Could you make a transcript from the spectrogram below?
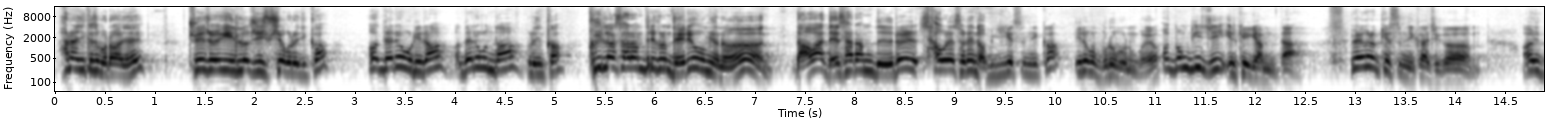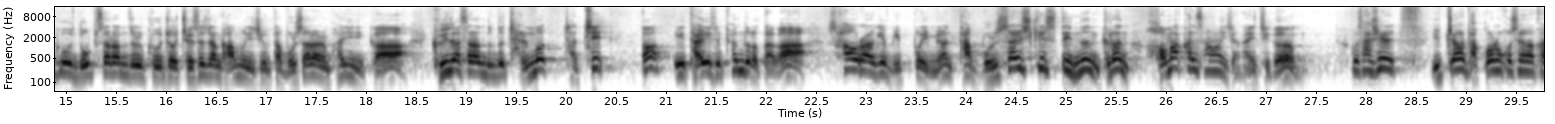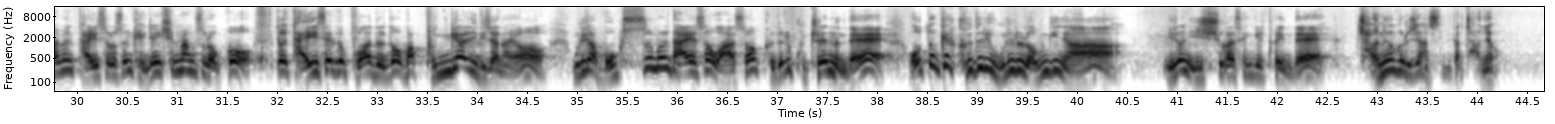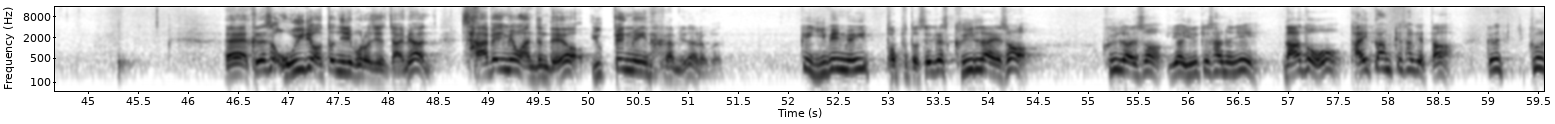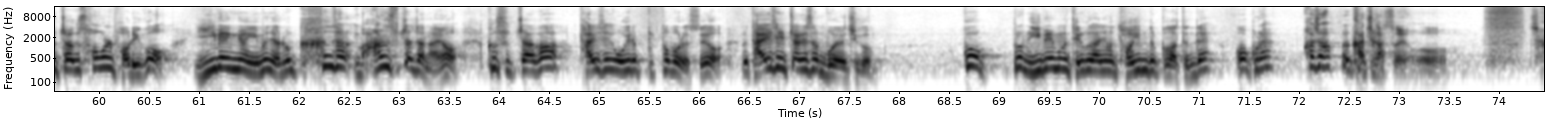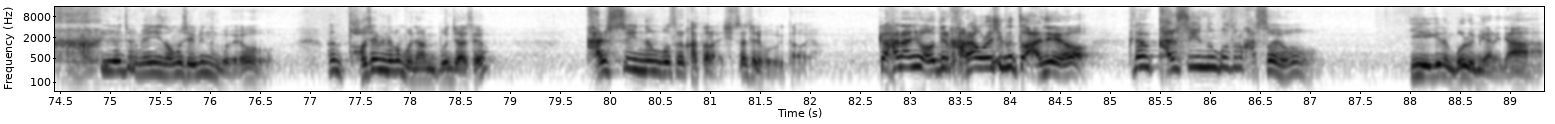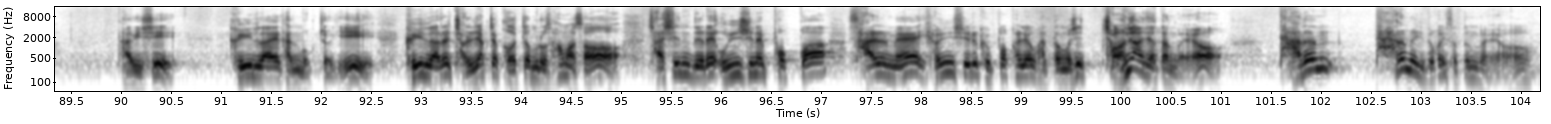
하나님께서 뭐라고 하냐? 주의 종에게 일러 주십시오. 그러니까 어, 내려오리라? 어, 내려온다? 그러니까 그일날 사람들이 그럼 내려오면은 나와 내 사람들을 사울의 손에 넘기겠습니까? 이런 걸 물어보는 거예요. 어, 넘기지 이렇게 얘기합니다. 왜 그렇겠습니까 지금? 아이고 그높 사람들 그 저 제사장 가문이 지금 다 몰살하는 판이니까 그일날 사람들도 잘못 자칫 어? 이 다윗을 편들었다가 사울에게 밑보이면 다 몰살시킬 수도 있는 그런 험악한 상황이잖아요 지금. 그 사실 입장을 바꿔놓고 생각하면 다윗으로서는 굉장히 실망스럽고 또 다윗의 그 부하들도 막 분개할 일이잖아요. 우리가 목숨을 다해서 와서 그들을 구출했는데 어떻게 그들이 우리를 넘기냐 이런 이슈가 생길 터인데 전혀 그러지 않습니다. 전혀. 예, 그래서 오히려 어떤 일이 벌어지냐면 400명 왔는데요. 600명이 나갑니다, 여러분. 그 200명이 더 붙었어요. 그래서 그 일라에서 그 일라에서 야 이렇게 사느니 나도 다윗과 함께 살겠다. 그래서 그 저기 성을 버리고 200명이면 여러분 큰 사람 많은 숫자잖아요. 그 숫자가 다윗에게 오히려 붙어버렸어요. 그 다윗의 입장에서 뭐예요 지금? 그 그럼 200명 데리고 다니면 더 힘들 것 같은데? 어 그래? 가자. 같이 갔어요. 참 이런 장면이 너무 재밌는 거예요. 그럼 더 재밌는 건 뭐냐 뭔지 아세요? 갈 수 있는 곳을 갔더라. 14절에 거기 나와요. 그러니까 하나님이 어디를 가라고 그러신 것도 아니에요. 그냥 갈 수 있는 곳으로 갔어요. 이 얘기는 뭘 의미하느냐? 다윗이 그일라에 간 목적이 그일라를 전략적 거점으로 삼아서 자신들의 운신의 폭과 삶의 현실을 극복하려고 갔던 것이 전혀 아니었던 거예요. 다른 다른 의도가 있었던 거예요.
